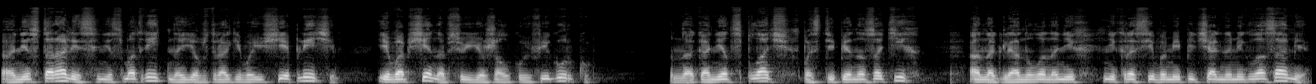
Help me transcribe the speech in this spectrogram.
Они старались не смотреть на ее вздрагивающие плечи и вообще на всю ее жалкую фигурку. Наконец плач постепенно затих. Она глянула на них некрасивыми печальными глазами,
